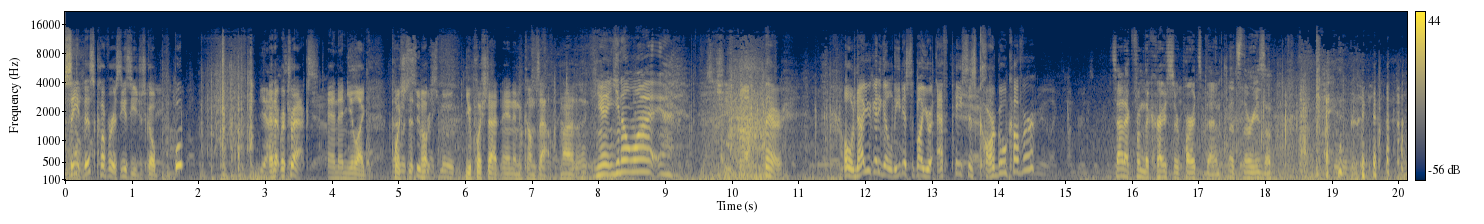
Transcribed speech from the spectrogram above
See, this cover is easy. You just go boop, yeah, and it retracts, and then you like push was it. super no, smooth. You push that in, and it comes out. Uh, yeah, you know what? It's cheap though. There. Oh, now you're getting elitist about your F Pace's cargo cover. It's not like from the Chrysler parts bin. That's the reason.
